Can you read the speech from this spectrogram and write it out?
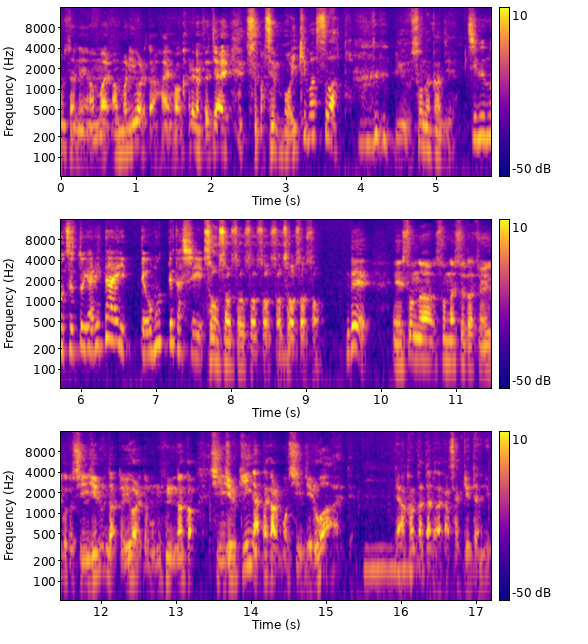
そしたらねあんまりあんまり言われたら「はい分かりました。じゃあすいませんもう行きますわ」と。いうそんな感じや。自分もずっとやりたいって思ってたし。そうそうそうそうそうそうそうそうそう。で、えーそんなそんな人たちの言うことを信じるんだと言われてもうんなんか信じる気になったからもう信じるわって。うん。であかんかったらだからさっき言ったように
